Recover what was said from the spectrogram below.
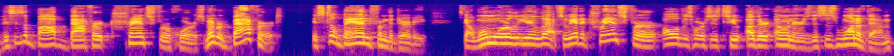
This is a Bob Baffert transfer horse. Remember, Baffert is still banned from the Derby. He's got one more year left. So he had to transfer all of his horses to other owners. This is one of them.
